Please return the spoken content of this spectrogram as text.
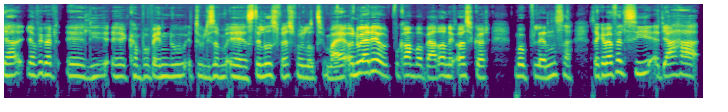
jeg, jeg vil godt øh, lige øh, komme på banen nu, at du ligesom øh, stillede spørgsmålet til mig. Og nu er det jo et program, hvor værterne også godt må blande sig. Så jeg kan i hvert fald sige, at jeg har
